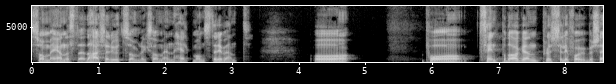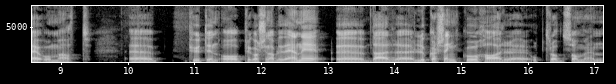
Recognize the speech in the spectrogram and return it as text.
som eneste. Det her ser ut som liksom, en helt monsterevent. Og på sent på dagen plutselig får vi beskjed om at eh, Putin og Prigozjin har blitt enige, eh, der eh, Lukasjenko har opptrådt som en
